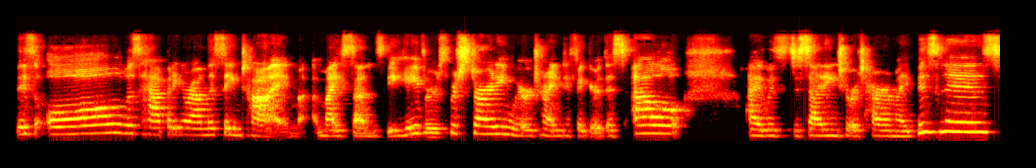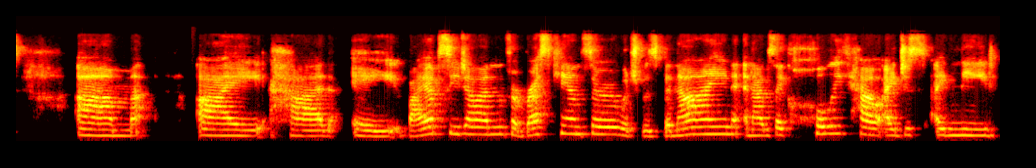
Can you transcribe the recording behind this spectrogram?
this all was happening around the same time. My son's behaviors were starting. We were trying to figure this out. I was deciding to retire my business. Um, I had a biopsy done for breast cancer, which was benign. And I was like, holy cow, I just, I need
